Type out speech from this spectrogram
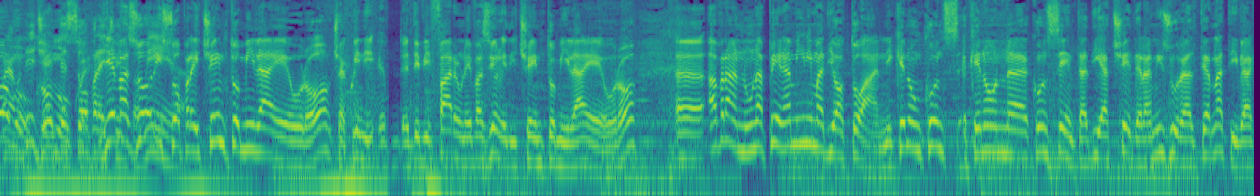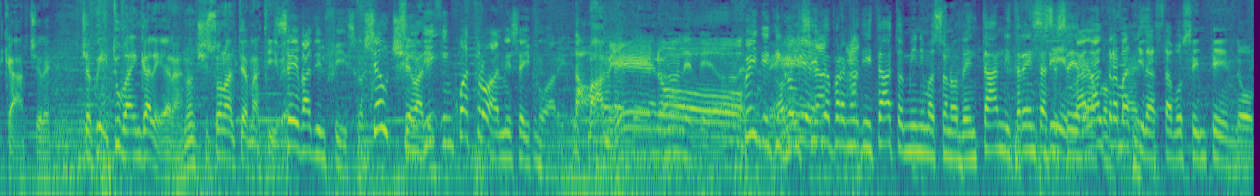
Comunque, di gente comunque, sopra i gli 100.000. evasori sopra i 100.000 euro, cioè quindi eh, devi fare un'evasione di 100.000 euro, eh, avranno una pena minima di 8 anni che non, cons- che non, eh, consenta di accedere a misure alternative al carcere. Cioè quindi tu vai in galera, non ci sono alternative. Se evadi il fisco. Se Se uccidi, in quattro anni sei fuori. No, Ma non è meno. vero, non è vero. Quindi ti Omicidio conviene. premeditato minimo sono 20 anni, 30 se Sì, sei ma l'altra mattina stavo sentendo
